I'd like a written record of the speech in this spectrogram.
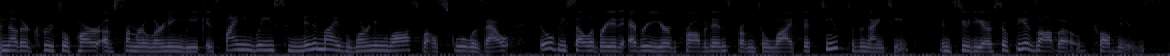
Another crucial part of Summer Learning Week is finding ways to minimize learning loss while school is out. It will be celebrated every year in Providence from July 15th to the 19th. In studio, Sophia Zabo, 12 News.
